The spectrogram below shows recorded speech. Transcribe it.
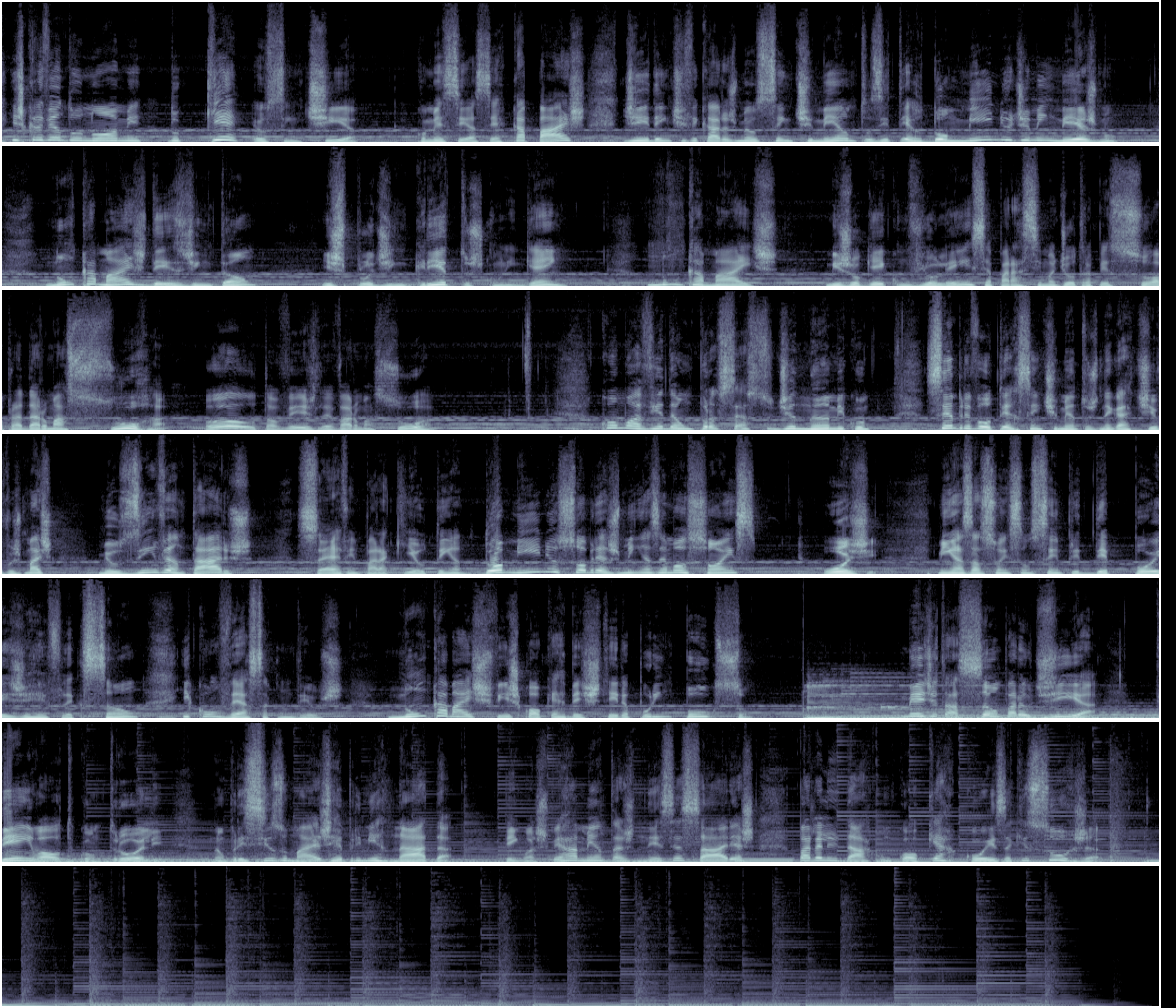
Escrevendo o nome do que eu sentia, comecei a ser capaz de identificar os meus sentimentos e ter domínio de mim mesmo. Nunca mais desde então explodi em gritos com ninguém. Nunca mais me joguei com violência para cima de outra pessoa para dar uma surra, ou talvez levar uma surra. Como a vida é um processo dinâmico, sempre vou ter sentimentos negativos, mas meus inventários servem para que eu tenha domínio sobre as minhas emoções. Hoje, minhas ações são sempre depois de reflexão e conversa com Deus. Nunca mais fiz qualquer besteira por impulso. Meditação para o dia. Tenho autocontrole, não preciso mais reprimir nada. Tenho as ferramentas necessárias para lidar com qualquer coisa que surja.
